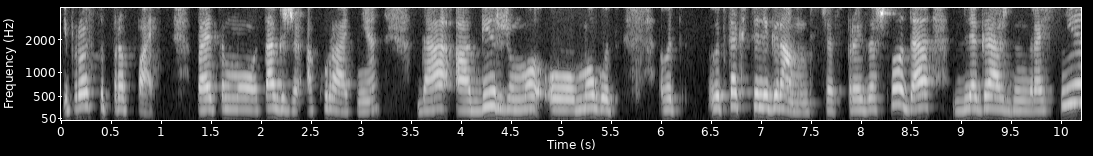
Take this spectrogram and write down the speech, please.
и просто пропасть. Поэтому также аккуратнее, да, а биржу могут, вот, вот как с Телеграмом сейчас произошло, да, для граждан России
